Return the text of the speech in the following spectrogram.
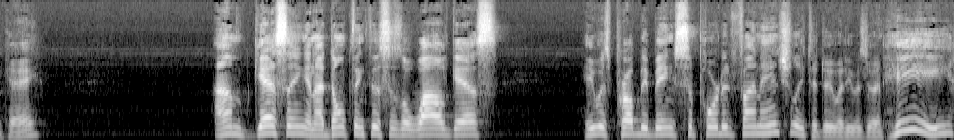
Okay? I'm guessing, and I don't think this is a wild guess, he was probably being supported financially to do what he was doing. He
